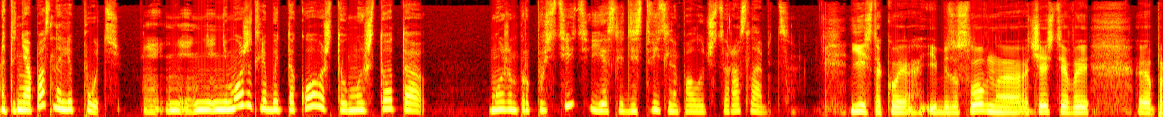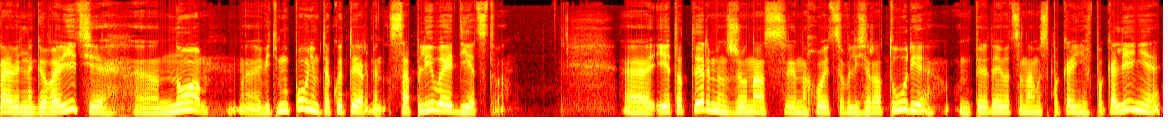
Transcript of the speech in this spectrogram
Это не опасно ли путь? Не, не, не может ли быть такого, что мы что-то можем пропустить, если действительно получится расслабиться? Есть такое, и, безусловно, отчасти вы э, правильно говорите, э, но э, ведь мы помним такой термин «сопливое детство». И этот термин же у нас находится в литературе, он передается нам из поколения в поколение,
